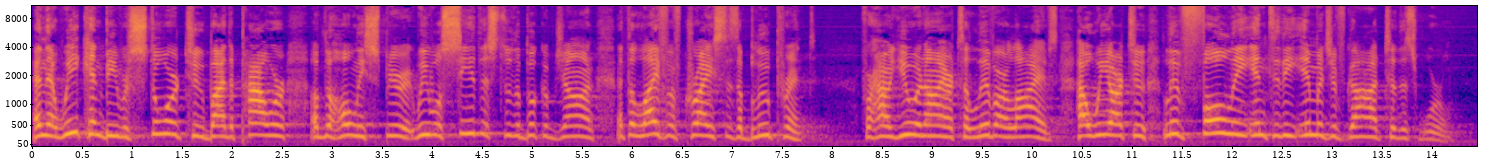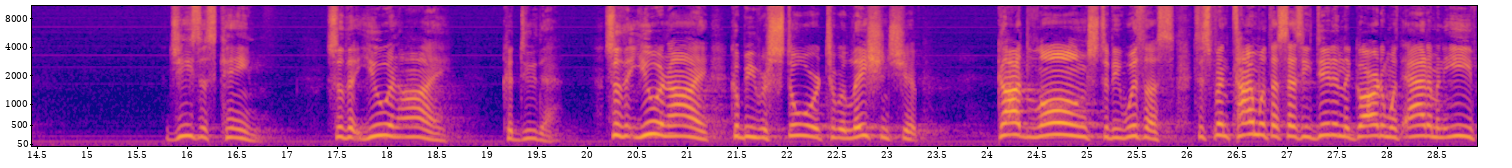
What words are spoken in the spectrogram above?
and that we can be restored to by the power of the Holy Spirit. We will see this through the book of John, that the life of Christ is a blueprint for how you and I are to live our lives, how we are to live fully into the image of God to this world. Jesus came so that you and I could do that, so that you and I could be restored to relationship. God longs to be with us, to spend time with us as He did in the garden with Adam and Eve,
